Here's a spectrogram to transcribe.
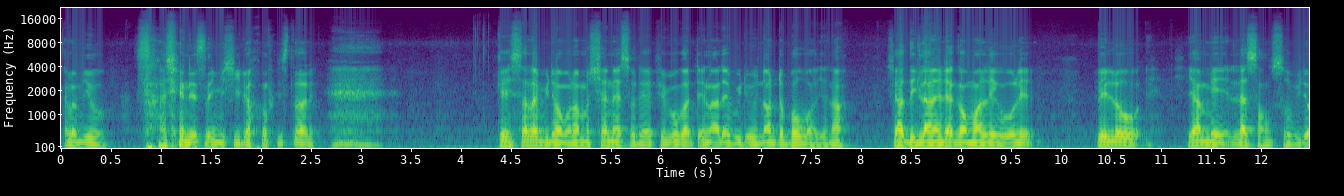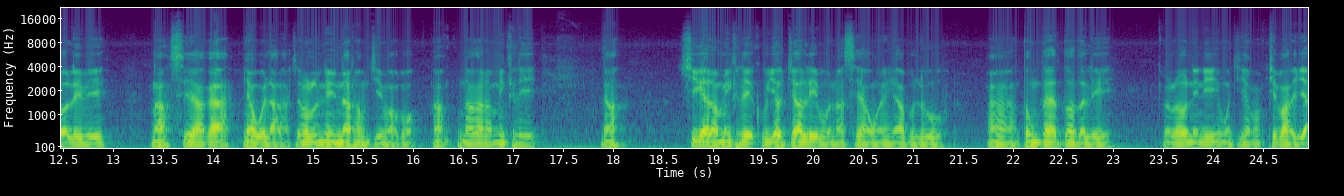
အဲ့လိုမျိုး စားခြင်းနဲ့စိတ်မရှိတော့ဘူးစတာတယ်ကဲဆက်လိုက်ပြီးတော့ဗောနော်မရှက်နဲ့ဆိုတဲ့ Facebook ကတင်လာတဲ့ဗီဒီယိုနောက်တစ်ပုတ်ပါပြန်နော်ရှာတီလာနေတဲ့ကောင်မလေးကိုလေပေးလို့ရမေလက်ဆောင်ဆိုပြီးတော့လေးပဲနော်ဆရာကမျှဝေလာတာကျွန်တော်တို့နေနောက်ထောင်ကြည့်မှာပေါ့နော်ခုနကတော့မိန်းကလေးနော်ရှိကတော့မိန်းကလေးကိုယောက်ျားလေးပေါ့နော်ဆရာဝန်လေးကဘလို့အမ်သုံးသက်တော့တယ်လေကျွန်တော်တို့နေနေဝင်ကြည့်ရမှာဖြစ်ပါလေဗျ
